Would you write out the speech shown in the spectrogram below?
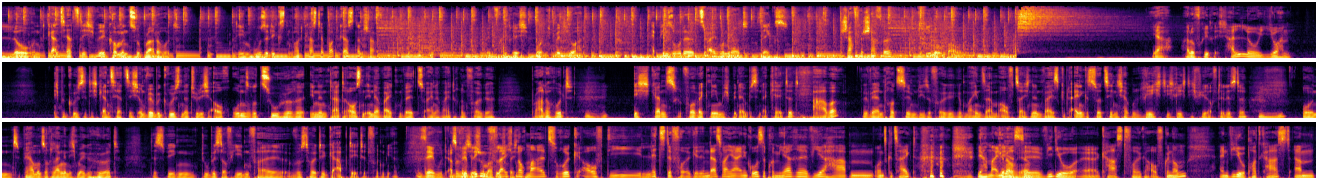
Hallo und ganz herzlich willkommen zu Brotherhood, dem wuseligsten Podcast der Podcastlandschaft. Mit Friedrich und mit Johann. Episode 206. Schaffe, schaffe, Kinobau. Ja, hallo Friedrich. Hallo Johann. Ich begrüße dich ganz herzlich und wir begrüßen natürlich auch unsere ZuhörerInnen da draußen in der weiten Welt zu einer weiteren Folge Brotherhood. Mhm. Ich kann es vorwegnehmen, ich bin ein bisschen erkältet, aber wir werden trotzdem diese Folge gemeinsam aufzeichnen, weil es gibt einiges zu erzählen. Ich habe richtig, richtig viel auf der Liste mhm. und wir haben uns auch lange nicht mehr gehört. Deswegen, du bist auf jeden Fall, wirst heute geupdatet von mir. Sehr gut. Aber wir blicken vielleicht nochmal zurück auf die letzte Folge, denn das war ja eine große Premiere. Wir haben uns gezeigt. wir haben eine genau, erste ja. Videocast-Folge aufgenommen, ein Videopodcast. Ähm,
